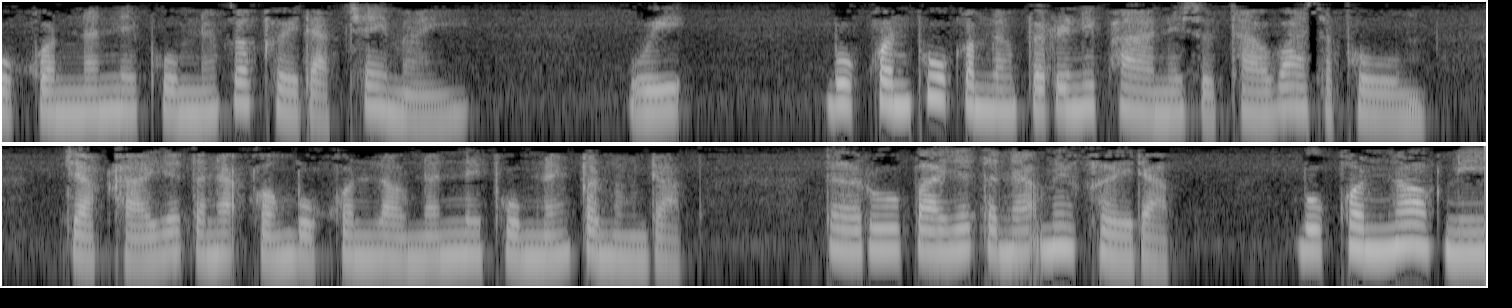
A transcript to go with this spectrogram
บุคคลนั้นในภูมินั้นก็เคยดับใช่ไหม วิ บุคคลผู้กำลังปรินิพานในสุทธาวาสภูมิจากขายตนะของบุคคลเหล่านั้นในภูมินั้นกำลังดับ แต่รูปายตนะไม่เคยดับ บุคคลนอกนี้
